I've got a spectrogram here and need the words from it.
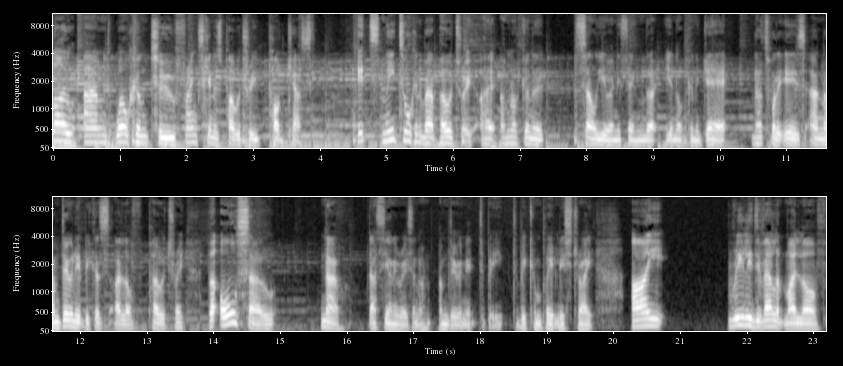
Hello and welcome to Frank Skinner's Poetry Podcast. It's me talking about poetry. I, I'm not going to sell you anything that you're not going to get. That's what it is, and I'm doing it because I love poetry. But also, no, that's the only reason I'm, I'm doing it. To be to be completely straight, I really developed my love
